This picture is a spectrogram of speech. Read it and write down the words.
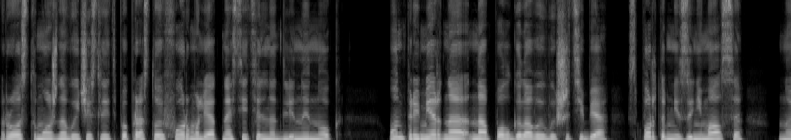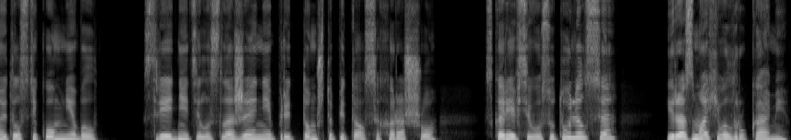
Рост можно вычислить по простой формуле относительно длины ног. Он примерно на полголовы выше тебя. Спортом не занимался, но и толстяком не был. Среднее телосложение, при том, что питался хорошо. Скорее всего, сутулился и размахивал руками.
